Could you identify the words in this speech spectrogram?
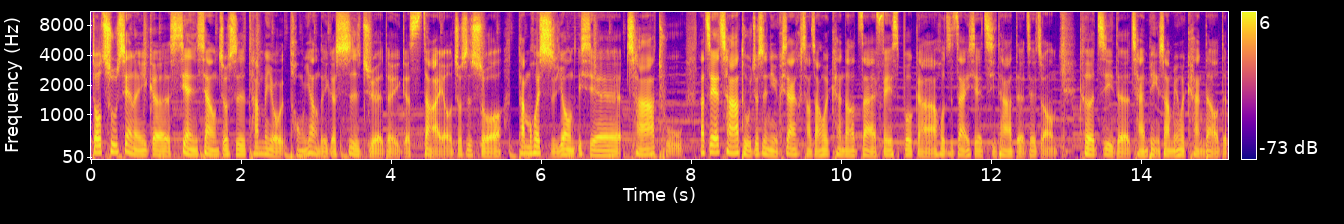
都出现了一个现象，就是他们有同样的一个视觉的一个 style，就是说他们会使用一些插图。那这些插图就是你现在常常会看到在 Facebook 啊，或者在一些其他的这种科技的产品上面会看到的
